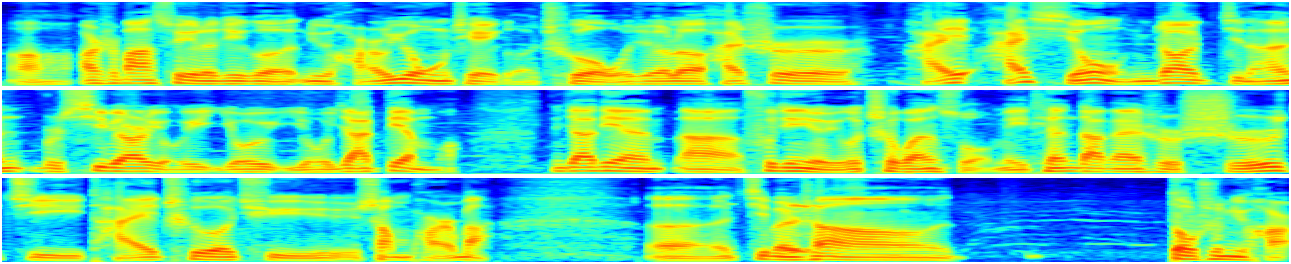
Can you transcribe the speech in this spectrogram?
啊，二十八岁的这个女孩用这个车，我觉得还是还还行。你知道济南不是西边有有有一家店吗？那家店啊，附近有一个车管所，每天大概是十几台车去上牌吧。呃，基本上都是女孩，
